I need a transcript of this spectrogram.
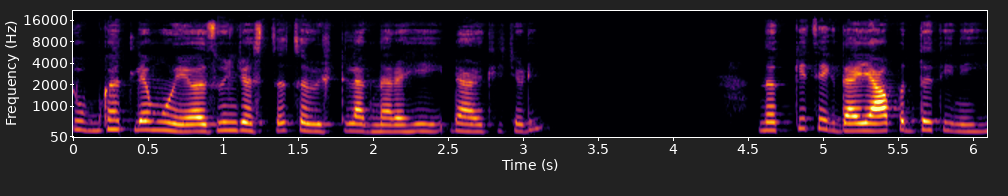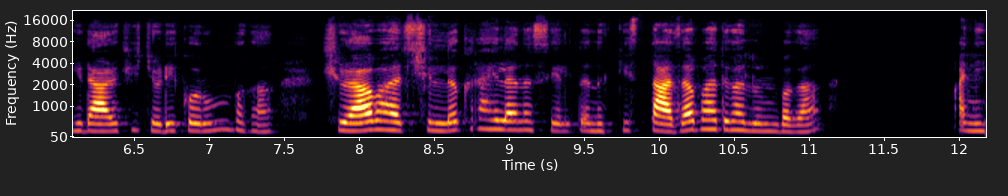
तूप घातल्यामुळे अजून जास्त चविष्ट लागणार आहे ही डाळ खिचडी. नक्कीच एकदा या पद्धतीने ही डाळ खिचडी करून बघा. शिळा भात शिल्लक राहिला नसेल तर नक्कीच ताजा भात घालून बघा. आणि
